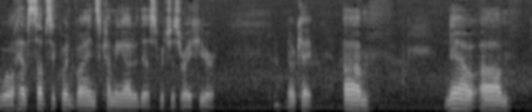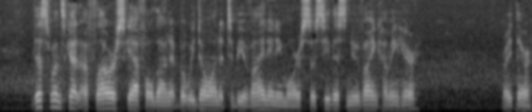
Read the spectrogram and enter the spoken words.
we'll have subsequent vines coming out of this, which is right here. Okay. Um, now, um, this one's got a flower scaffold on it, but we don't want it to be a vine anymore. So see this new vine coming here? Right there?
